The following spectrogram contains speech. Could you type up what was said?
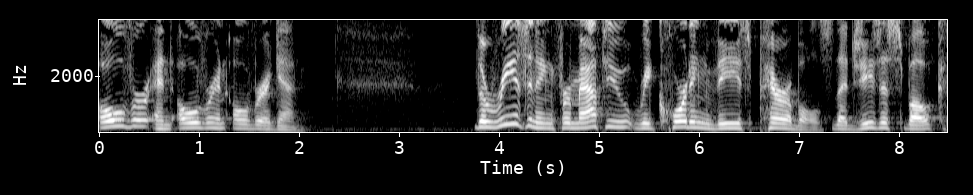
Over and over and over again. The reasoning for Matthew recording these parables that Jesus spoke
